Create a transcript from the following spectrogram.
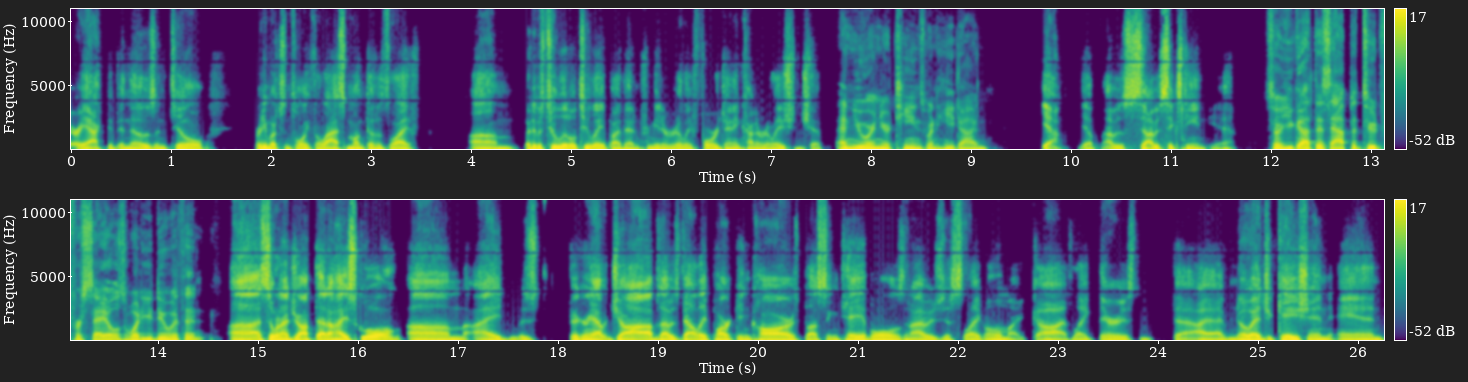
very active in those until pretty much until like the last month of his life. Um, but it was too little too late by then for me to really forge any kind of relationship. And you were in your teens when he died? Yeah. Yep. I was, I was 16. Yeah. So you got this aptitude for sales. What do you do with it? Uh, so when I dropped out of high school, um, I was figuring out jobs. I was valet parking cars, bussing tables, and I was just like, oh my God, like there is, I have no education and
